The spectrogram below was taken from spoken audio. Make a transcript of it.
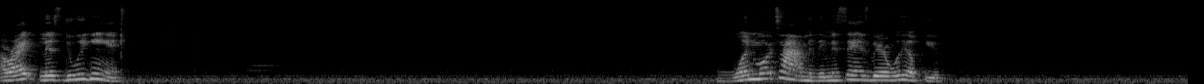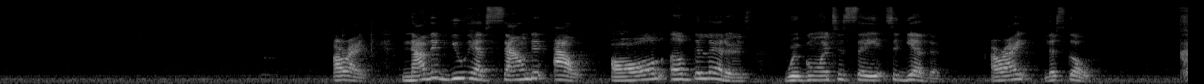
All right, let's do it again. One more time and then Miss Hansberry will help you. All right, now that you have sounded out all of the letters, we're going to say it together. All right, let's go. K,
